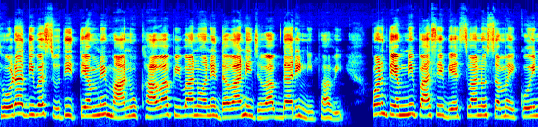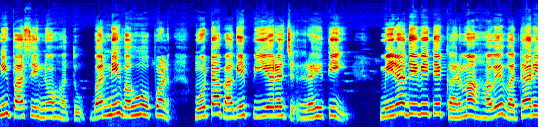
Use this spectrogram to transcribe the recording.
થોડા દિવસ સુધી તેમણે માનું, ખાવા, પીવાનું અને દવાની જવાબદારી નિભાવી. પણ તેમની પાસે બેસવાનો સમય કોઈની પાસે ન હતો. બંને વહુઓ પણ મોટા ભાગે પિયર જ રહેતી. મીરાદેવી તે ઘરમાં હવે વધારે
